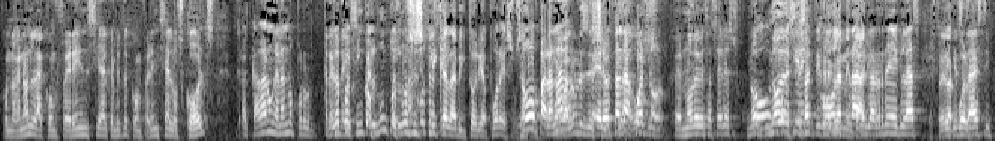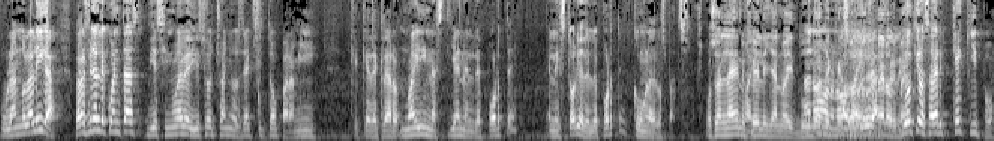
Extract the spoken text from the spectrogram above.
cuando ganaron la conferencia, el campeonato de conferencia, los Colts, acabaron ganando por 35 Pero, puntos. pues, no una se explica así. la victoria por eso. o sea, no, por- para por nada. balones Pero estás de acuerdo. No, pero no debes hacer eso. No, No, no, no, debes ir en contra de las reglas Estoy de que acuerdo. está estipulando la liga. Pero al final de cuentas, 19, 18 años de éxito, para mí, que quede claro, no hay dinastía en el deporte, en la historia del deporte, como la de los Pats. O sea, en la No NFL ya no hay duda no, de no, que no, son no hay los duda. primeros. Yo quiero saber qué equipo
